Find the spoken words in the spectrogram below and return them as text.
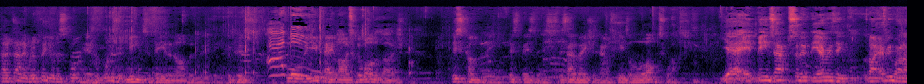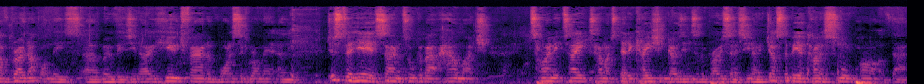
Now, Dan, I'm going to put you on the spot here, but what does it mean to be in an Aardman movie? Because for the UK at large, for the world at large, this company, this business, this animation house means a lot to us. Yeah, it means absolutely everything. Like everyone, I've grown up on these uh, movies. You know, huge fan of Wallace and Gromit, and just to hear Sam talk about how much time it takes, how much dedication goes into the process. You know, just to be a kind of small part of that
